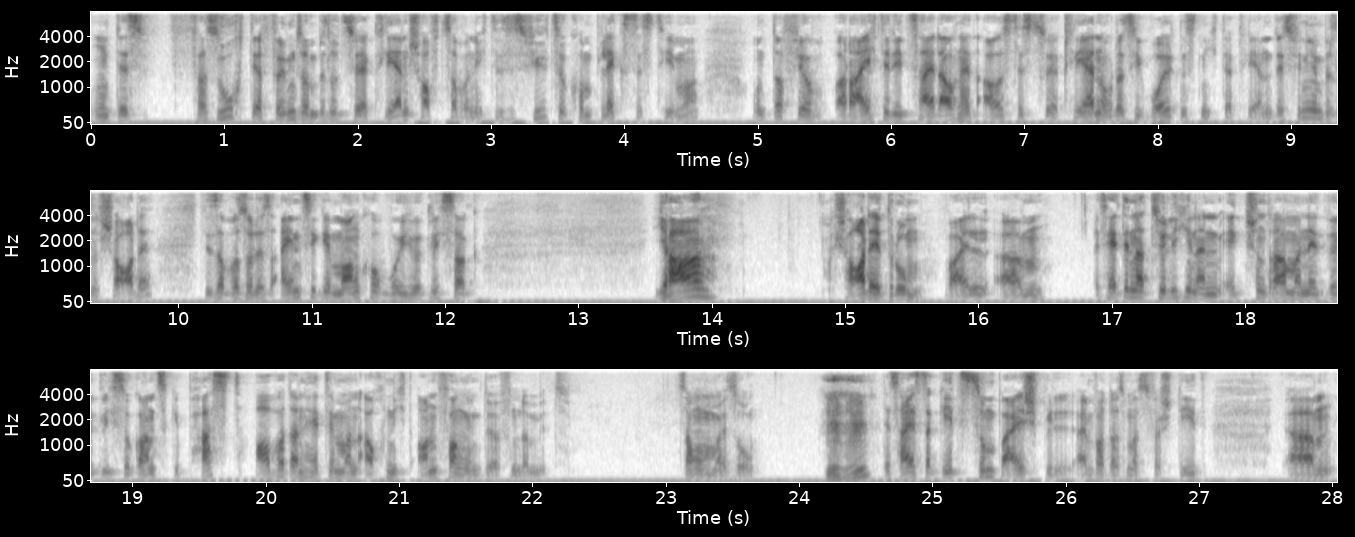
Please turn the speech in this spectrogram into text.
Und das versucht der Film so ein bisschen zu erklären, schafft es aber nicht. Das ist viel zu komplex, das Thema. Und dafür reichte die Zeit auch nicht aus, das zu erklären oder sie wollten es nicht erklären. Das finde ich ein bisschen schade. Das ist aber so das einzige Manko, wo ich wirklich sage, ja, schade drum, weil ähm, es hätte natürlich in einem Action-Drama nicht wirklich so ganz gepasst, aber dann hätte man auch nicht anfangen dürfen damit. Sagen wir mal so. Mhm. Das heißt, da geht es zum Beispiel, einfach, dass man es versteht, ähm,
